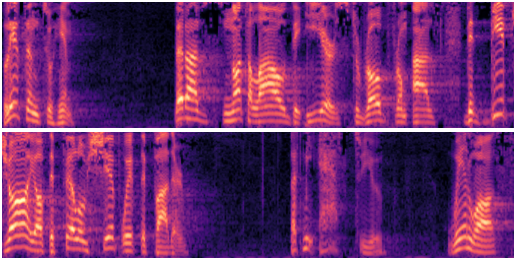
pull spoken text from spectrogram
Listen to him. Let us not allow the ears to rob from us the deep joy of the fellowship with the Father. Let me ask to you, when was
